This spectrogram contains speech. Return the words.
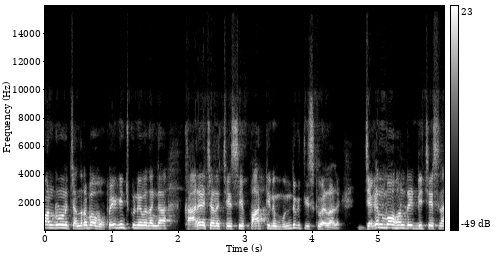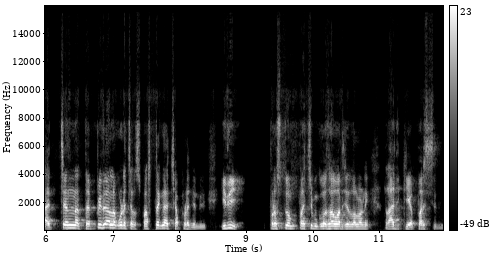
వనరులను చంద్రబాబు ఉపయోగించుకునే విధంగా కార్యాచరణ చేసి పార్టీని ముందుకు తీసుకువెళ్ళాలి. జగన్మోహన్ రెడ్డి చేసిన అత్యన్న తప్పిదాలను కూడా చాలా స్పష్టంగా చెప్పడం జరిగింది. ఇది ప్రస్తుతం పశ్చిమ గోదావరి జిల్లాలోని రాజకీయ పరిస్థితి.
